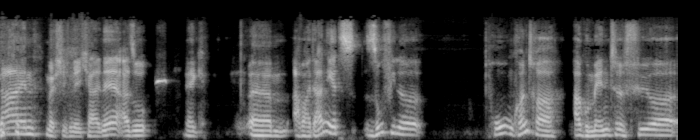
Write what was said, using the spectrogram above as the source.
Nein, möchte ich nicht halt, ne? Also weg. Ähm, aber dann jetzt so viele Pro- und Kontra-Argumente für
